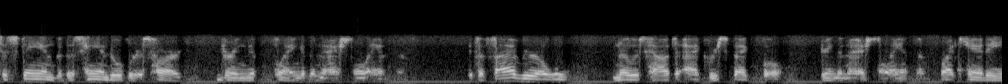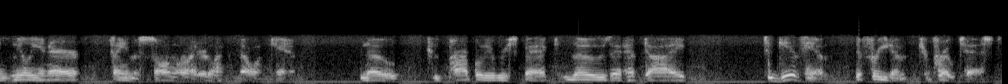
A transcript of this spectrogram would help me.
to stand with his hand over his heart during the playing of the national anthem. If a five year old knows how to act respectful during the national anthem, why can't a millionaire, famous songwriter like Mellencamp know to properly respect those that have died to give him the freedom to protest?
